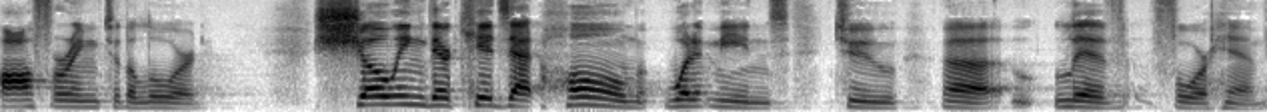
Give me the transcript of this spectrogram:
offering to the Lord, showing their kids at home what it means to uh, live for Him.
